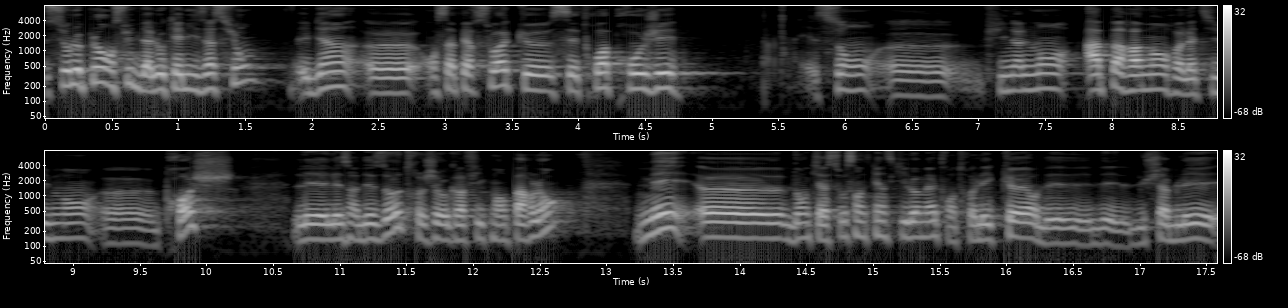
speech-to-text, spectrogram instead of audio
sur le plan ensuite de la localisation, eh bien, on s'aperçoit que ces trois projets sont finalement apparemment relativement proches les, uns des autres, géographiquement parlant. Mais euh, donc il y a 75 km entre les cœurs du Chablais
